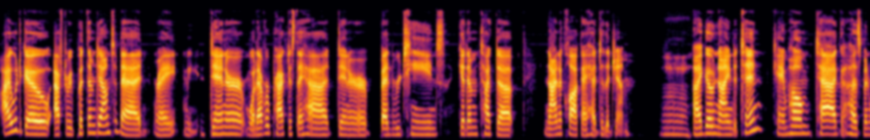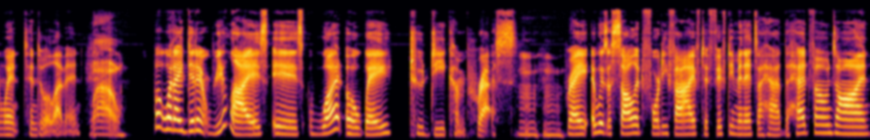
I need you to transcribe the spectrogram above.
I would go after we put them down to bed, right? We dinner, whatever practice they had, dinner, bed routines, get them tucked up. Nine o'clock, I head to the gym. Mm. I go nine to 10, came home, tag, husband went 10 to 11. Wow. But what I didn't realize is what a way to decompress, mm-hmm. right? It was a solid 45 to 50 minutes. I had the headphones on,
